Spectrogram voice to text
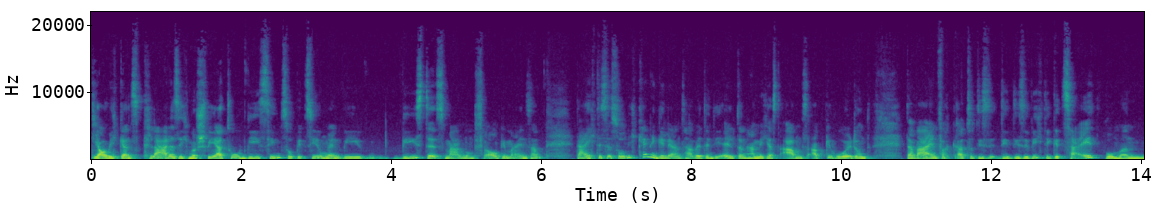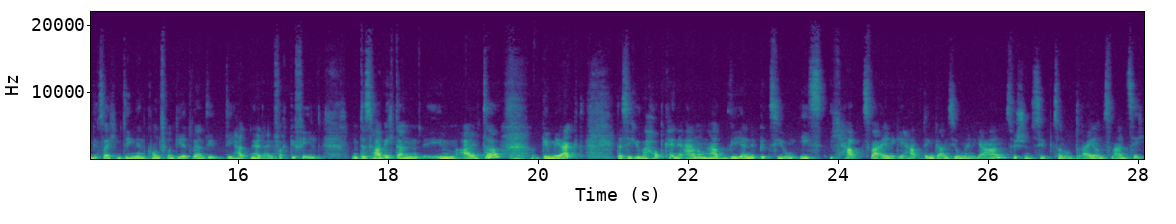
glaube ich, ganz klar, dass ich mir schwer tue, wie sind so Beziehungen, wie, wie ist es Mann und Frau gemeinsam, da ich das ja so nicht kennengelernt habe, denn die Eltern haben mich erst abends abgeholt und da war einfach gerade so diese, die, diese wichtige Zeit, wo man mit solchen Dingen konfrontiert wird, die, die hat mir halt einfach gefehlt. Und das habe ich dann im Alter gemerkt, dass ich überhaupt keine Ahnung habe, wie eine Beziehung ist. Ich habe zwar eine gehabt in ganz jungen Jahren, zwischen 17 und 23,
